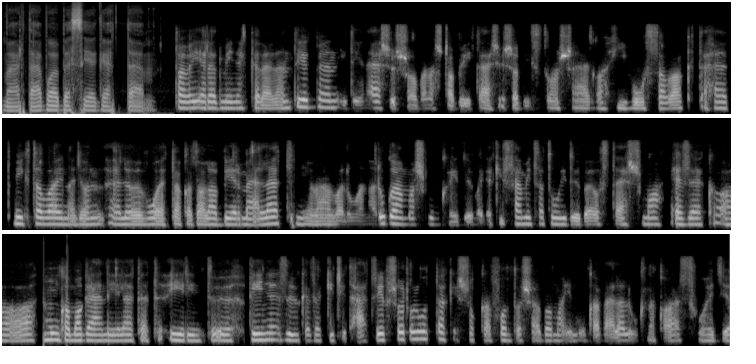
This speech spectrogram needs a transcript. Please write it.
Mártával beszélgettem. Tavalyi eredményekkel ellentétben idén elsősorban a stabilitás és a biztonság a hívószavak, tehát míg tavaly nagyon elő voltak az alapbér mellett, nyilvánvalóan a rugalmas munkaidő vagy a kiszámítható időbeosztás ma, ezek a munka magánéletet érintő tényezők, ezek kicsit hátrébb sorolódtak, és sokkal fontosabb a mai munkavállalóknak az, hogy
